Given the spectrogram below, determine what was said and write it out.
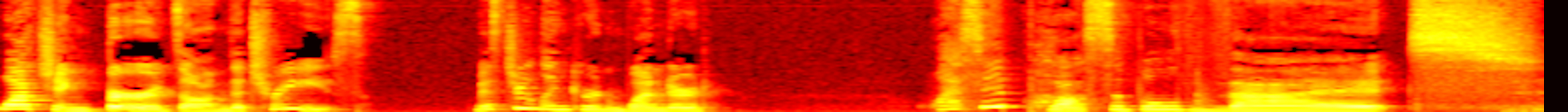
watching birds on the trees. Mr. Lincoln wondered, was it possible that.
